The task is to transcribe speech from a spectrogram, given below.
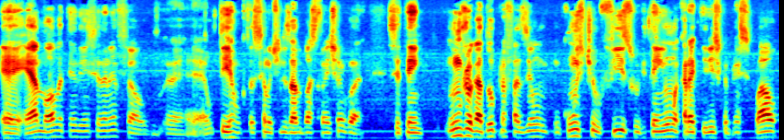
É, é a nova tendência da NFL. É, é o termo que está sendo utilizado bastante agora. Você tem um jogador para fazer um, com um estilo físico que tem uma característica principal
